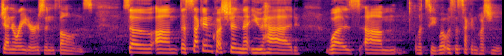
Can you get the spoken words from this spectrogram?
generators and phones. So um, the second question that you had was, um, let's see, what was the second question?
